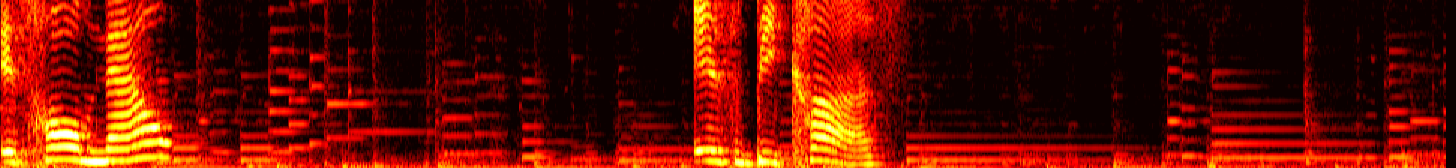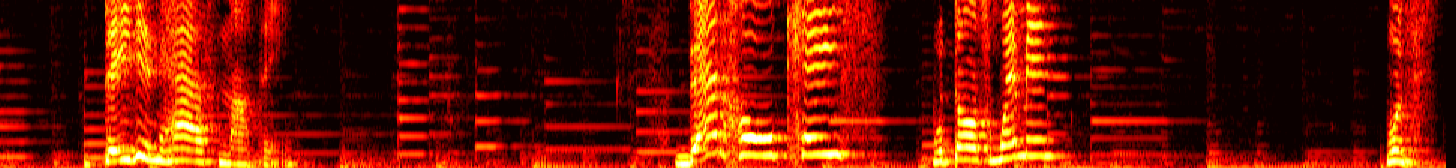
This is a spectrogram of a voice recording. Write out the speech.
is home now is because they didn't have nothing. That whole case with those women was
